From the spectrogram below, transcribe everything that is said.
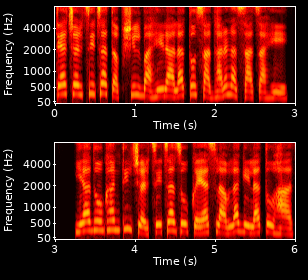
त्या चर्चेचा तपशील बाहेर आला तो साधारण असाच आहे. या दोघांतील चर्चेचा जो कयास लावला गेला तो हाच.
